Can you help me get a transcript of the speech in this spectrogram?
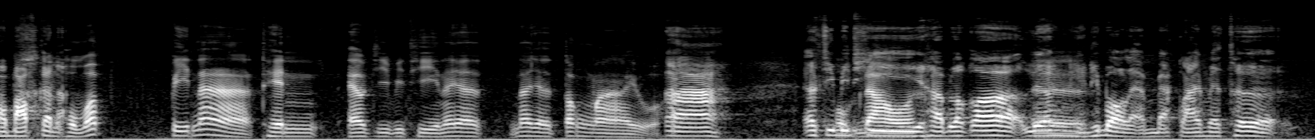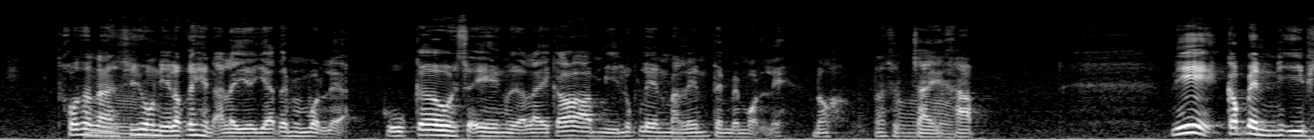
มาบัฟกันอะ ผมว่า ปีหน้า10 LGBT น่าจะน่าจะต้องมาอยู่อ่าผม LGBT เดาครับ แล้วก็เรื่องเออออย่างที่บอกแหละ Black Lives Matter โฆษณาที่ช่วงนี้เราก็เห็นอะไรเยอะแยะเต็มไปหมดเลยอะ Google เองหรืออะไรก็มีลูกเล่นมาเล่นเต็มไปหมดเลยเนาะน่าสนใจครับ นี่ก็เป็น EP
